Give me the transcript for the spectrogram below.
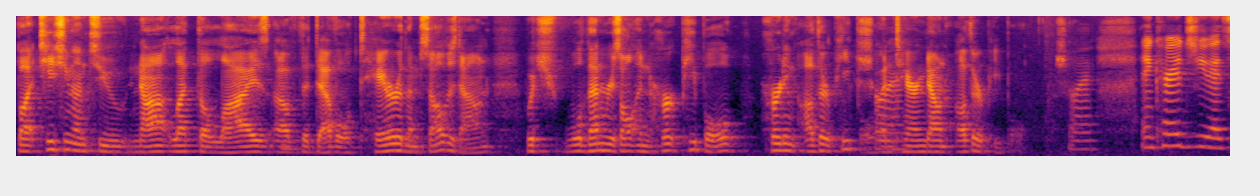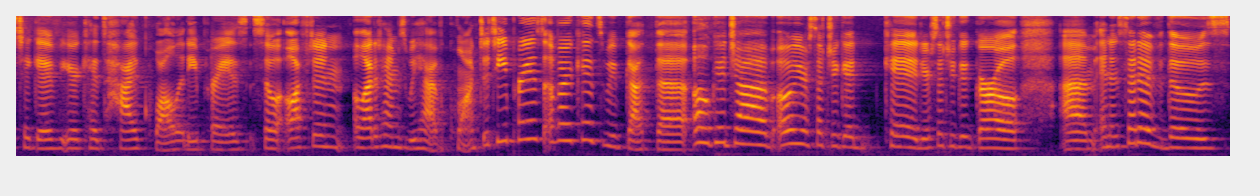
but teaching them to not let the lies of the devil tear themselves down, which will then result in hurt people hurting other people Sure. and tearing down other people. Sure. I encourage you guys to give your kids high quality praise. So often, a lot of times, we have quantity praise of our kids. We've got the, oh, good job. Oh, you're such a good kid. You're such a good girl. Um, and instead of those,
